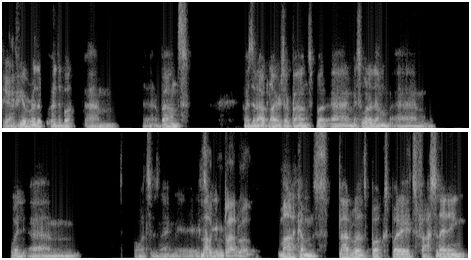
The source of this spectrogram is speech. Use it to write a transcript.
yeah. if you ever read the, read the book um uh, bounce or is it outliers or bounds but um it's one of them um well um what's his name? It's, malcolm it, gladwell. Malcolm's gladwell's books but it's fascinating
